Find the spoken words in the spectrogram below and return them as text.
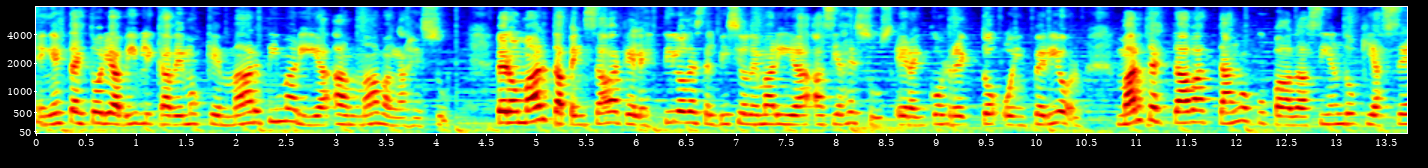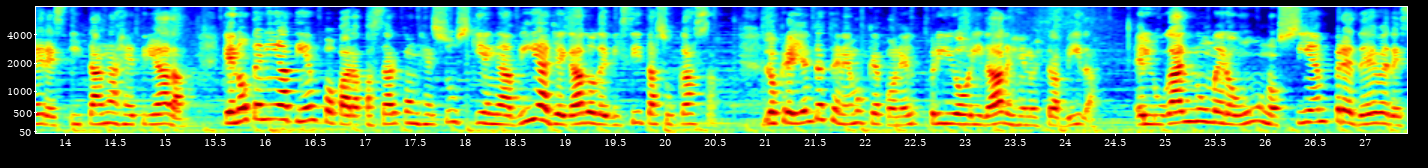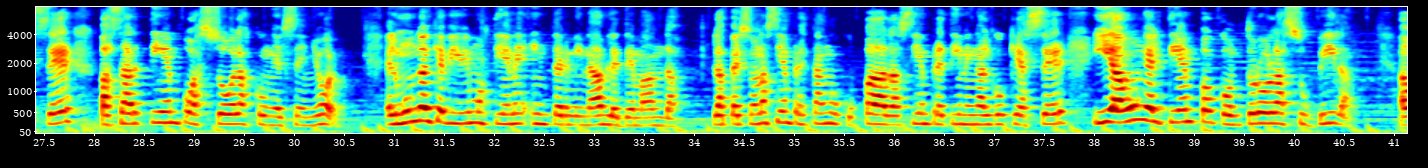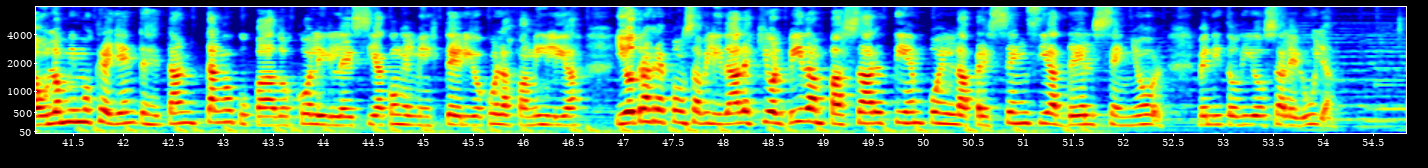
En esta historia bíblica vemos que Marta y María amaban a Jesús. Pero Marta pensaba que el estilo de servicio de María hacia Jesús era incorrecto o inferior. Marta estaba tan ocupada haciendo quehaceres y tan ajetreada que no tenía tiempo para pasar con Jesús, quien había llegado de visita a su casa. Los creyentes tenemos que poner prioridades en nuestras vidas. El lugar número uno siempre debe de ser pasar tiempo a solas con el Señor. El mundo en que vivimos tiene interminables demandas. Las personas siempre están ocupadas, siempre tienen algo que hacer y aún el tiempo controla su vida. Aún los mismos creyentes están tan ocupados con la iglesia, con el ministerio, con la familia y otras responsabilidades que olvidan pasar tiempo en la presencia del Señor. Bendito Dios, aleluya.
